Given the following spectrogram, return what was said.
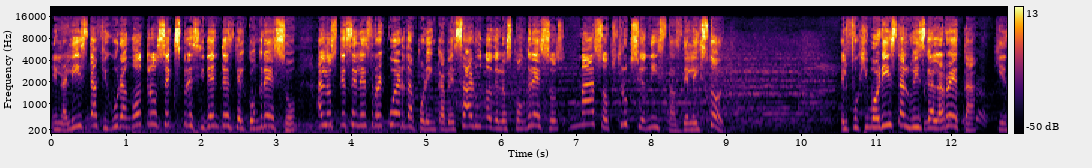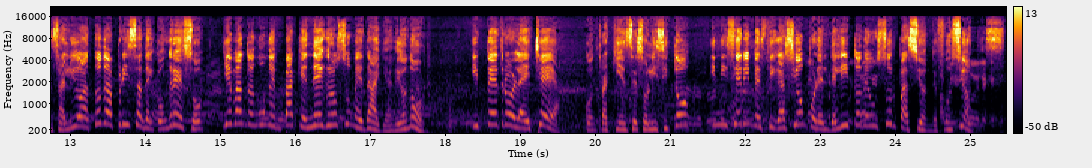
En la lista figuran otros expresidentes del Congreso a los que se les recuerda por encabezar uno de los congresos más obstruccionistas de la historia. El fujimorista Luis Galarreta, quien salió a toda prisa del Congreso llevando en un empaque negro su medalla de honor. Y Pedro Laechea, contra quien se solicitó iniciar investigación por el delito de usurpación de funciones.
